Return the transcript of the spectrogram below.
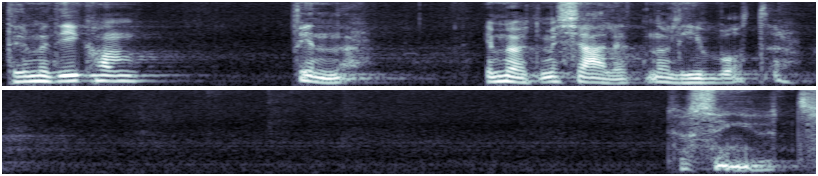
Til og med de kan finne i møte med kjærligheten og livbåter. Til å synge ut.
